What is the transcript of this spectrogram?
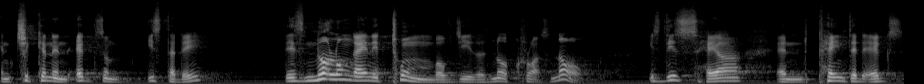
and chicken and eggs on Easter Day? There's no longer any tomb of Jesus, no cross. No. It's this hare and painted eggs,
